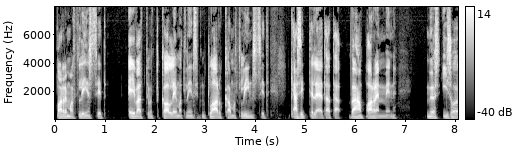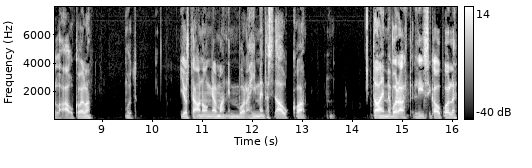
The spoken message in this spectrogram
Paremmat linssit, ei välttämättä kalliimmat linssit, mutta laadukkaammat linssit käsittelee tätä vähän paremmin myös isoilla aukoilla. Mutta jos tämä on ongelma, niin me voidaan himmentää sitä aukkoa. Tai me voidaan linssikaupoille.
